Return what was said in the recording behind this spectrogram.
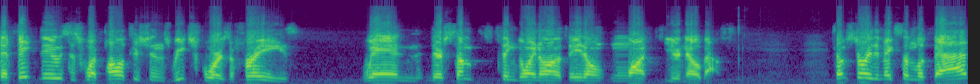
that fake news is what politicians reach for as a phrase when there's something going on that they don't want you to know about. Some story that makes them look bad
